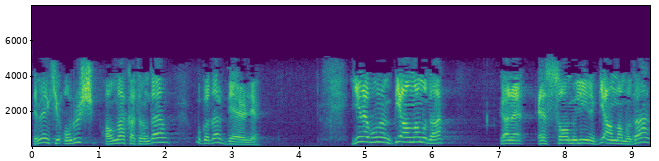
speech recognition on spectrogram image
Demek ki oruç Allah katında bu kadar değerli. Yine bunun bir anlamı da yani Es-Samili'nin bir anlamı da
